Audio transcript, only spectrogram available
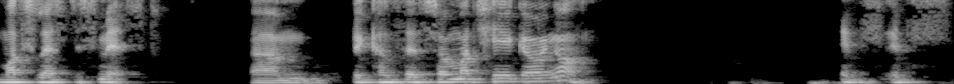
much less dismissed, um, because there's so much here going on. It's it's.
